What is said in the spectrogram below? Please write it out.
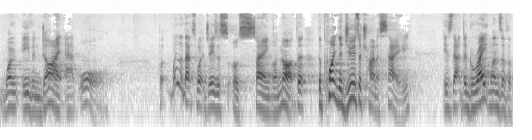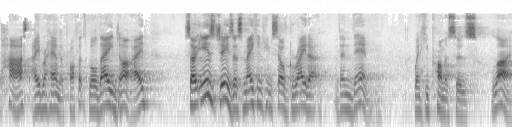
won't even die at all. But whether that's what Jesus was saying or not, the, the point the Jews are trying to say is that the great ones of the past, Abraham, the prophets, well, they died. So is Jesus making himself greater than them when he promises life?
